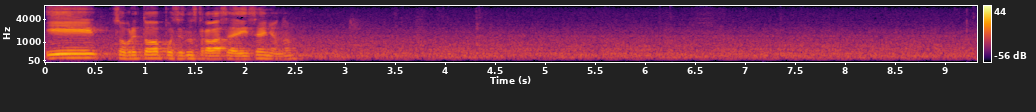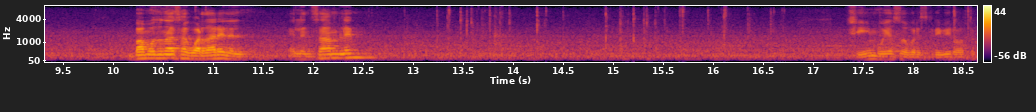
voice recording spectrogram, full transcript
Y sobre todo, pues es nuestra base de diseño, ¿no? Vamos de una vez a guardar el, el ensamble. Sí, voy a sobreescribir otro.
